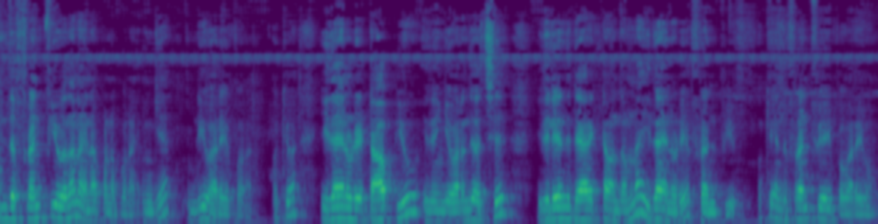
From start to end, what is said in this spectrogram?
இந்த ஃப்ரண்ட் வியூவை தான் நான் என்ன பண்ண போகிறேன் இங்கே இப்படி வரைய போகிறேன் ஓகேவா இதான் என்னுடைய டாப் வியூ இது இங்கே வரைஞ்சாச்சு. இதுலேருந்து டேரெக்டாக வந்தோம்னா இதான் என்னுடைய ஃப்ரண்ட் வியூ ஓகே இந்த ஃப்ரண்ட் வியூ இப்போ வரைவோம்.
